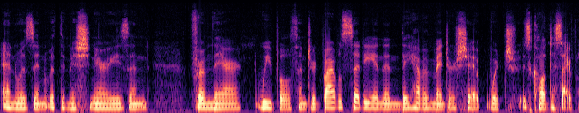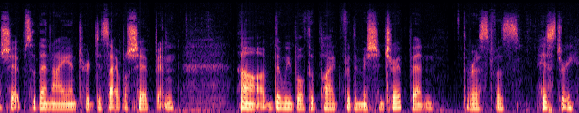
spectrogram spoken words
and was in with the missionaries and from there we both entered bible study and then they have a mentorship which is called discipleship so then i entered discipleship and um, then we both applied for the mission trip and the rest was history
